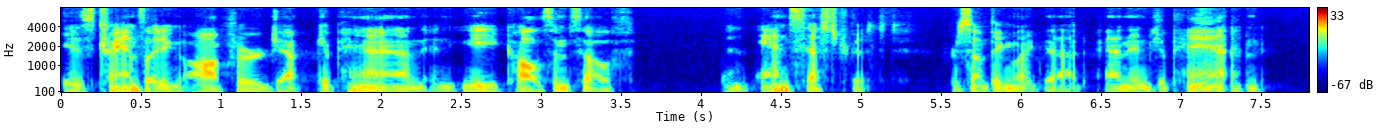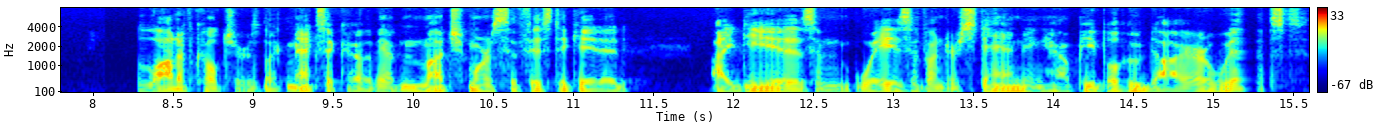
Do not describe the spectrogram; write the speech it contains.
is translating awe for Japan, and he calls himself an ancestrist or something like that. And in Japan, a lot of cultures like Mexico, they have much more sophisticated ideas and ways of understanding how people who die are with us.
